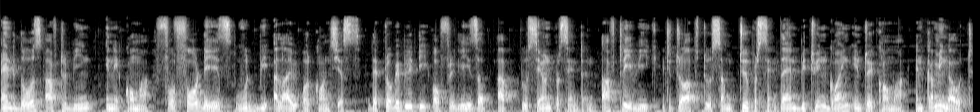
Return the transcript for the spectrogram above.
and those after being in a coma for 4 days would be alive or conscious. The probability of release up, up to 7% and after a week it drops to some 2%. Then between going into a coma and coming out,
